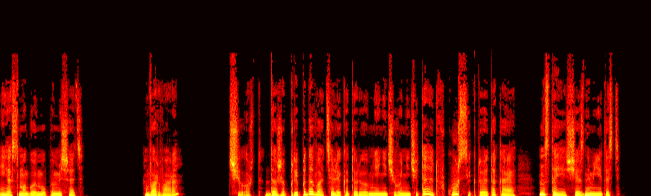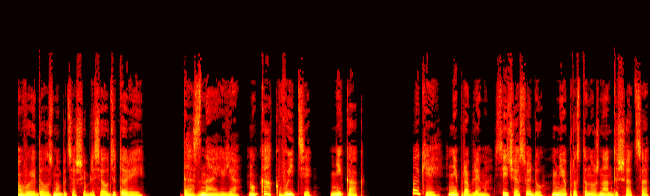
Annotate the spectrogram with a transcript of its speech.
я смогу ему помешать. «Варвара?» Черт, даже преподаватели, которые у меня ничего не читают, в курсе, кто я такая. Настоящая знаменитость. Вы, должно быть, ошиблись аудиторией. Да, знаю я. Но как выйти? Никак. Окей, не проблема. Сейчас уйду. Мне просто нужно отдышаться.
